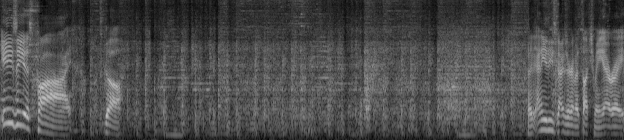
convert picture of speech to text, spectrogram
Easy as pie. Let's go. Okay, Any of these guys are gonna touch me, yeah, right.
